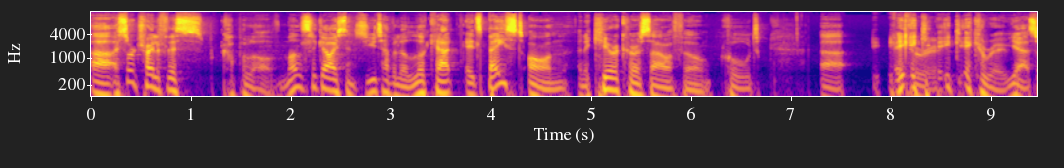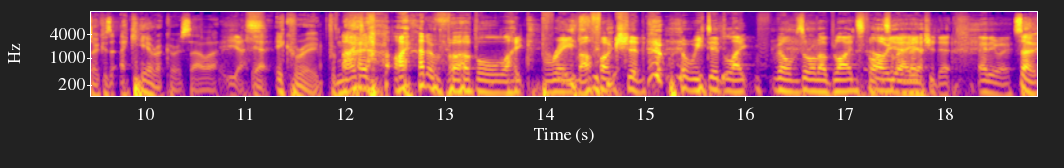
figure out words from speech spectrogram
uh, I saw a trailer for this a couple of months ago. I sent it to you to have a little look at. It's based on an Akira Kurosawa film called uh, Ikiru. Ik- Ik- Ikiru. Yeah, so because Akira Kurosawa. Yes. Yeah, Ikiru from 19- I, I had a verbal like brain malfunction when we did like films are on our blind spots Oh, yeah, I yeah. mentioned it. Anyway, So,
